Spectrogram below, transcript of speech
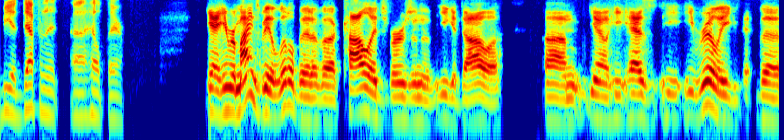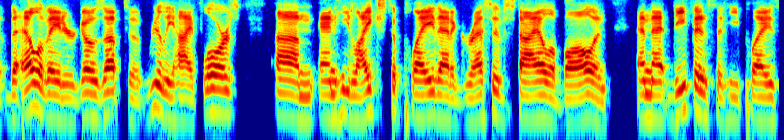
be a definite uh, help there. Yeah, he reminds me a little bit of a college version of Iguodala. Um, you know, he has he he really the the elevator goes up to really high floors, um, and he likes to play that aggressive style of ball and and that defense that he plays.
